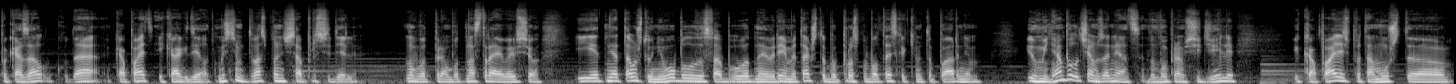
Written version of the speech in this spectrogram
показал, куда копать и как делать. Мы с ним два с половиной часа просидели. Ну, вот прям вот настраивая все. И это не от того, что у него было свободное время так, чтобы просто поболтать с каким-то парнем. И у меня было чем заняться. Но мы прям сидели и копались, потому что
